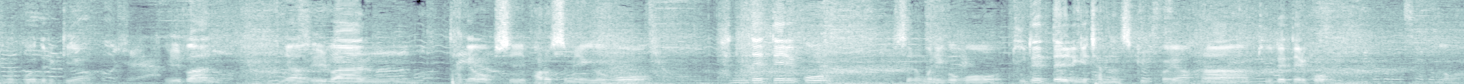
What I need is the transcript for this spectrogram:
그냥 보여드릴게요. 일반 그냥 일반 타격 없이 바로 쓰면 이거고 한 대 때리고 쓰는 건 이거고 두 대 때리는 게 잡는 스킬일 거예요. 하나 두 대 때리고 잠깐만.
